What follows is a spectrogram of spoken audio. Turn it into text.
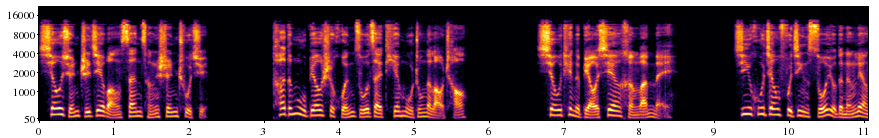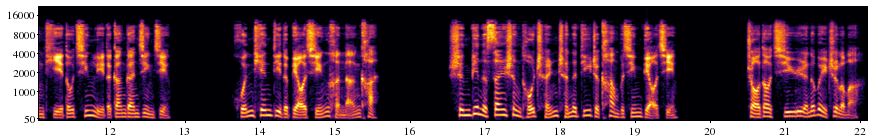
萧玄直接往三层深处去，他的目标是魂族在天幕中的老巢。萧天的表现很完美，几乎将附近所有的能量体都清理得干干净净。魂天帝的表情很难看，身边的三圣头沉沉的低着，看不清表情。找到其余人的位置了吗？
